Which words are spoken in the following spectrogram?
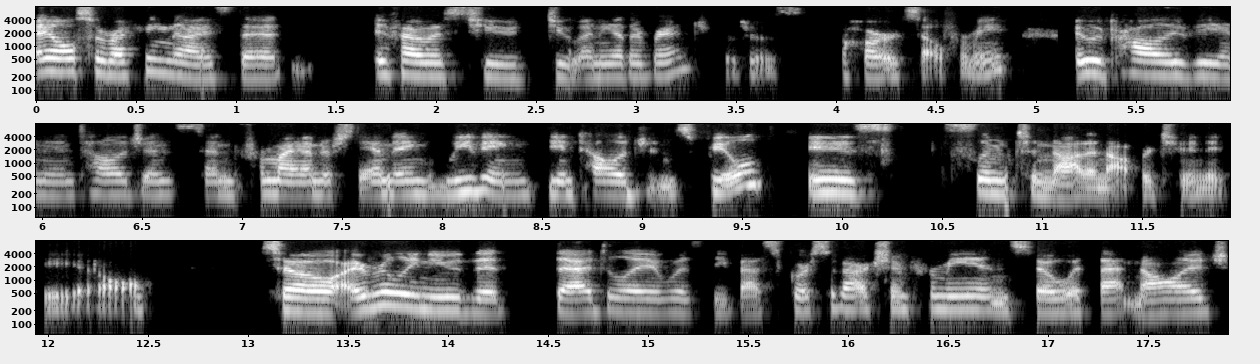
I also recognized that if I was to do any other branch, which was a hard sell for me, it would probably be in intelligence. And from my understanding, leaving the intelligence field is slim to not an opportunity at all. So I really knew that the delay was the best course of action for me. And so, with that knowledge,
